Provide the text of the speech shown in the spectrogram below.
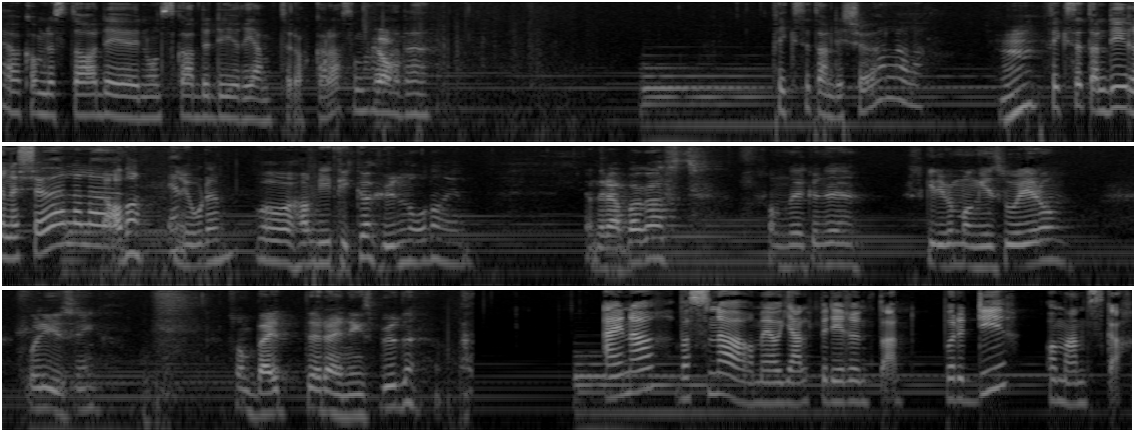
Ja, Kom det stadig noen skadde dyr hjem til dere? da, som han ja. hadde... Fikset han de sjøl, eller? Mm? Fikset han dyrene sjøl, eller? Ja da, han ja. gjorde det. Og han, vi fikk jo hund òg, da. En, en rabagast som det kunne skrive mange historier om Og Rising. Som beit regningsbudet. Einar var snar med å hjelpe de rundt han, både dyr og mennesker.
